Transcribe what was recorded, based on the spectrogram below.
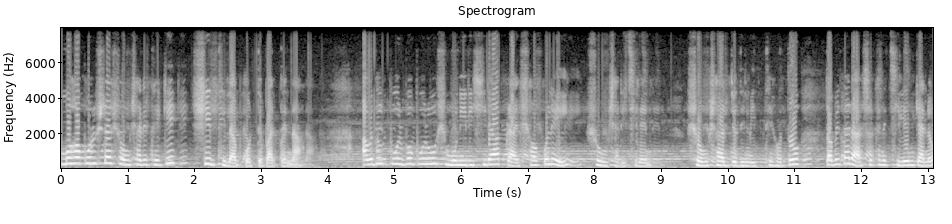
মহাপুরুষরা সংসারে থেকে সিদ্ধি লাভ করতে পারতেন না। আমাদের পূর্বপুরুষ মুনি ঋষিরা প্রায় সকলেই সংসারী ছিলেন। সংসার যদি মিথ্যে হতো, তবে তারা সেখানে ছিলেন কেন?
